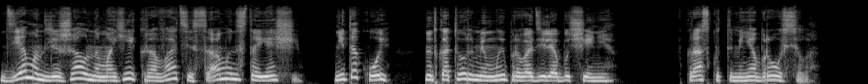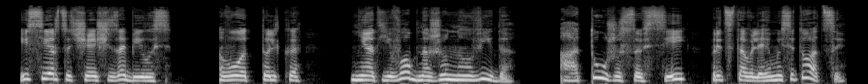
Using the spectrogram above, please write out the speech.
Демон лежал на моей кровати самый настоящий, не такой, над которыми мы проводили обучение. В краску-то меня бросило, и сердце чаще забилось. Вот только не от его обнаженного вида, а от ужаса всей представляемой ситуации.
